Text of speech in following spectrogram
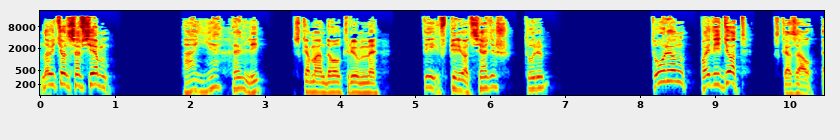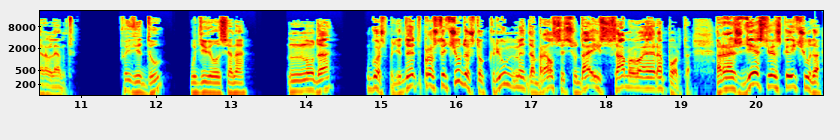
Но ведь он совсем...» «Поехали», — скомандовал Крюмме. «Ты вперед сядешь, Турин?» «Турин поведет», — сказал Эрленд. «Поведу?» — удивилась она. «Ну да. Господи, да это просто чудо, что Крюмме добрался сюда из самого аэропорта. Рождественское чудо.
